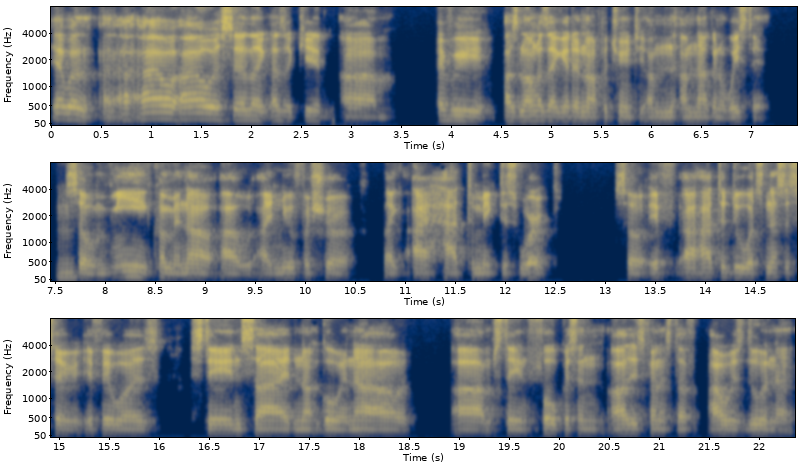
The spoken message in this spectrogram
Yeah, well, I, I I always say like as a kid, um, every as long as I get an opportunity, I'm I'm not gonna waste it. Mm. So me coming out, I I knew for sure like I had to make this work. So if I had to do what's necessary, if it was stay inside, not going out, um, staying focused and all these kind of stuff, I was doing that.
